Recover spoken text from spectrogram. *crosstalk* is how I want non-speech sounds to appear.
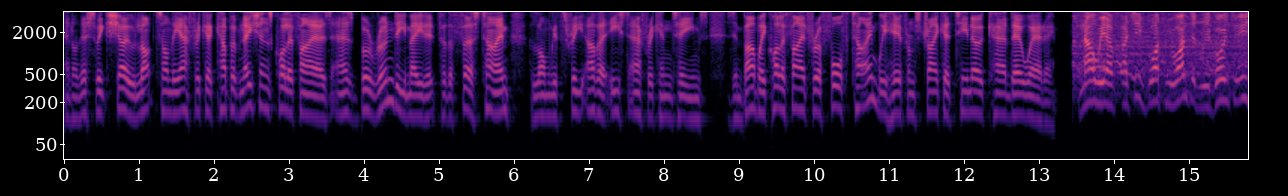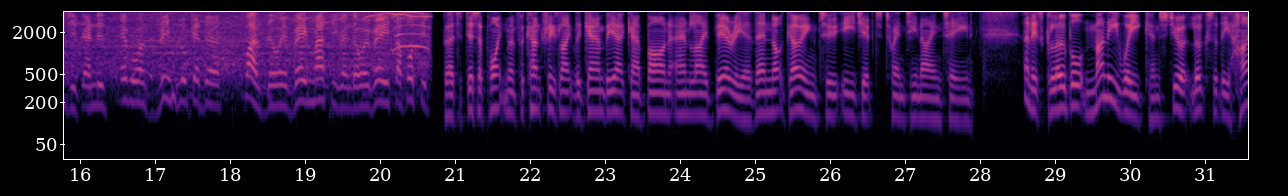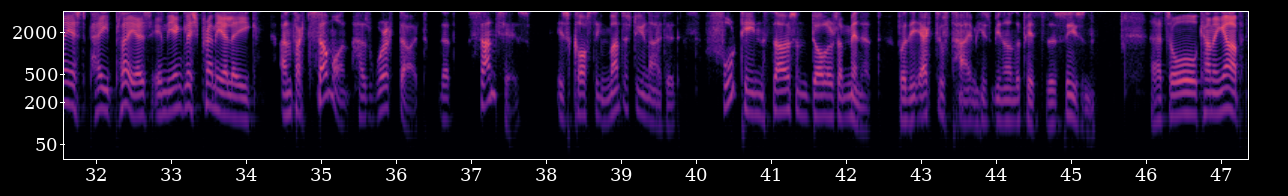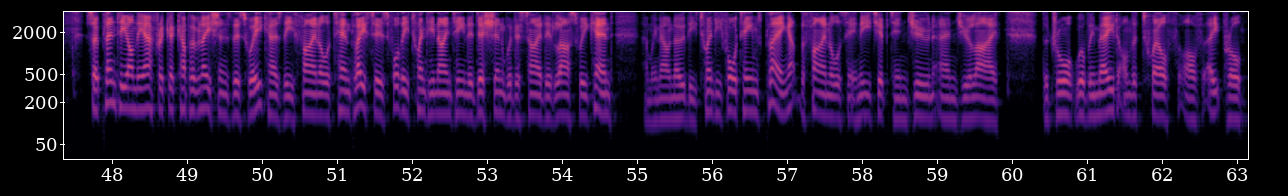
And on this week's show, lots on the Africa Cup of Nations qualifiers as Burundi made it for the first time, along with three other East African teams. Zimbabwe qualified for a fourth time. We hear from striker Tino Kadewere. Now we have achieved what we wanted. We're going to Egypt, and it's everyone's dream. Look at the fans. They were very massive and they were very supportive. But disappointment for countries like the Gambia, Gabon, and Liberia. They're not going to Egypt 2019. And it's Global Money Week, and Stuart looks at the highest paid players in the English Premier League. In fact, someone has worked out that Sanchez is costing Manchester United $14,000 a minute for the actual time he's been on the pitch this season. That's all coming up. So, plenty on the Africa Cup of Nations this week as the final 10 places for the 2019 edition were decided last weekend. And we now know the 24 teams playing at the finals in Egypt in June and July. The draw will be made on the 12th of April.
